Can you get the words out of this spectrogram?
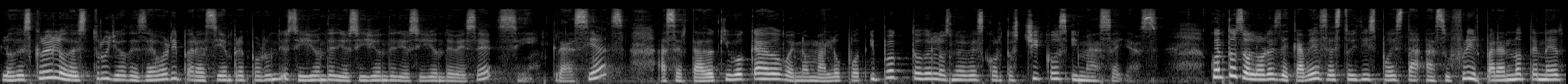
lo descreo y lo destruyo desde ahora y para siempre por un diosillón de diosillón de diosillón de veces. Sí, gracias. Acertado, equivocado, bueno, malo, pot y poc, todos los nueve cortos chicos y más allá. ¿Cuántos dolores de cabeza estoy dispuesta a sufrir para no tener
